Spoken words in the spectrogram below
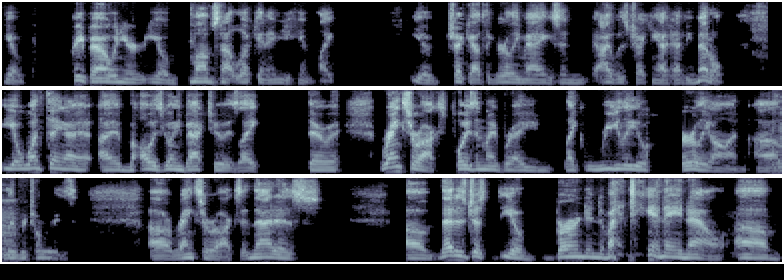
you know, creep out when your you know mom's not looking, and you can like, you know, check out the girly mags. And I was checking out heavy metal. You know, one thing I I'm always going back to is like there were RanXerox poison my brain like really early on, uh, mm-hmm. Liberatore's uh, RanXerox, and that is uh, that is just you know burned into my DNA now. Um,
